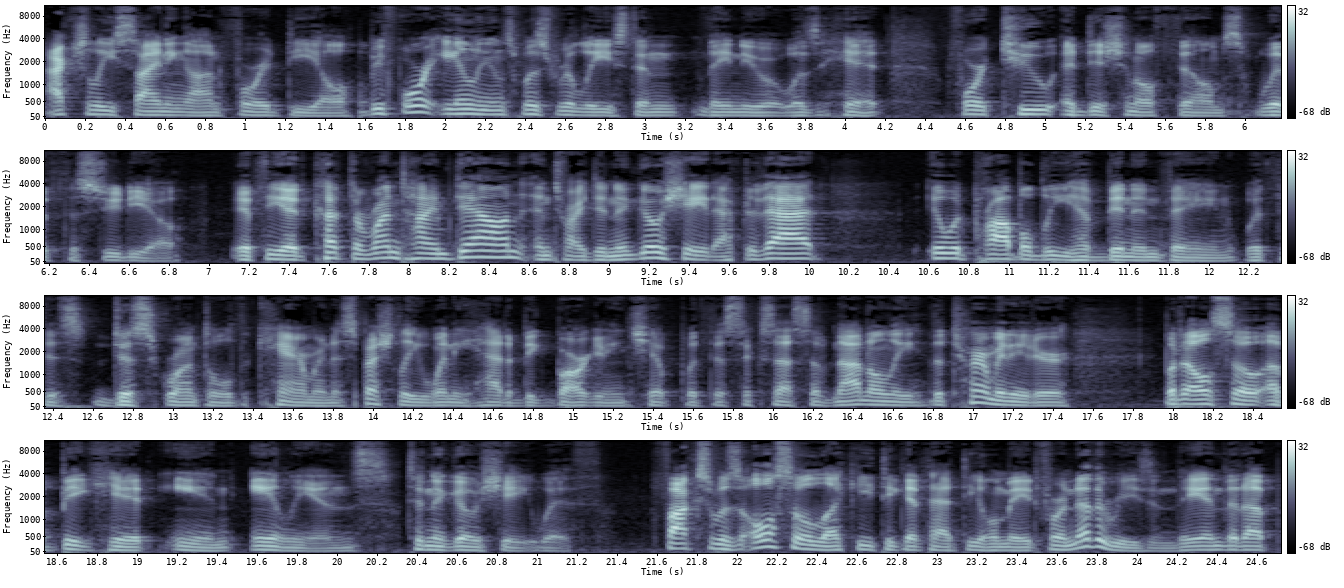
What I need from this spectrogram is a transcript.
actually signing on for a deal before Aliens was released and they knew it was a hit for two additional films with the studio. If they had cut the runtime down and tried to negotiate after that, it would probably have been in vain with this disgruntled Cameron, especially when he had a big bargaining chip with the success of not only The Terminator, but also a big hit in Aliens to negotiate with. Fox was also lucky to get that deal made for another reason. They ended up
